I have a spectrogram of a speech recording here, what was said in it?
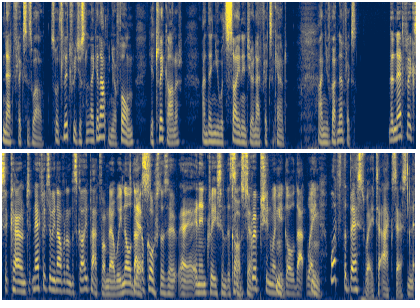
Netflix as well. So it's literally just like an app on your phone. You click on it, and then you would sign into your Netflix account, and you've got Netflix. The Netflix account, Netflix have been offered on the Sky platform now. We know that. Yes. Of course, there's a, uh, an increase in the Cost, yeah. subscription when you Mm. go that way. What's the best way to access N-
